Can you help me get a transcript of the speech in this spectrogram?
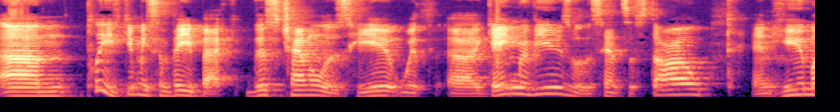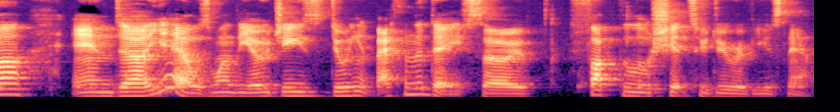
Um, please give me some feedback. This channel is here with uh, game reviews with a sense of style and humor. And uh, yeah, I was one of the OGs doing it back in the day, so fuck the little shits who do reviews now.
